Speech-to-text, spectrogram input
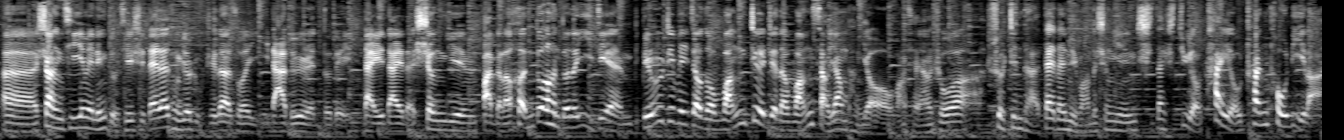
呃，上一期因为零九七是呆呆同学主持的，所以一大堆人都对呆呆的声音发表了很多很多的意见。比如这位叫做王这这的王小样朋友，王小样说：“说真的，呆呆女王的声音实在是具有太有穿透力了。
